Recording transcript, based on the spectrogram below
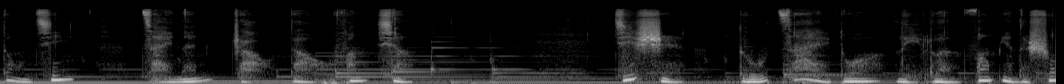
动机，才能找到方向。即使读再多理论方面的书，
